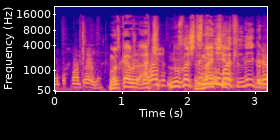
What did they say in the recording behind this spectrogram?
Не посмотрели. Вот скажу, а Значит, Ну, значит, ты Значит, невнимательный, Игорь.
